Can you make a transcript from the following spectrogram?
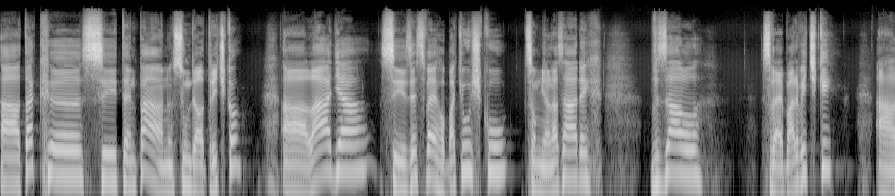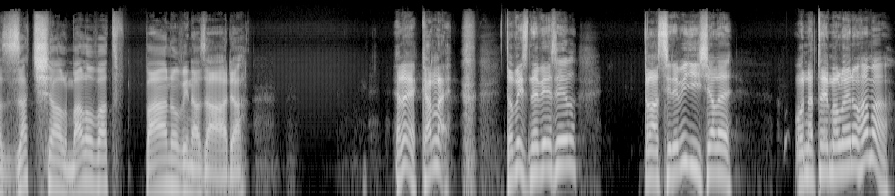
a tak eh, si ten pán sundal tričko a Láďa si ze svého baťůšku, co měl na zádech, vzal své barvičky a začal malovat pánovi na záda. Hele, Karle, to bys nevěřil? To asi nevidíš, ale on na té maluje nohama.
